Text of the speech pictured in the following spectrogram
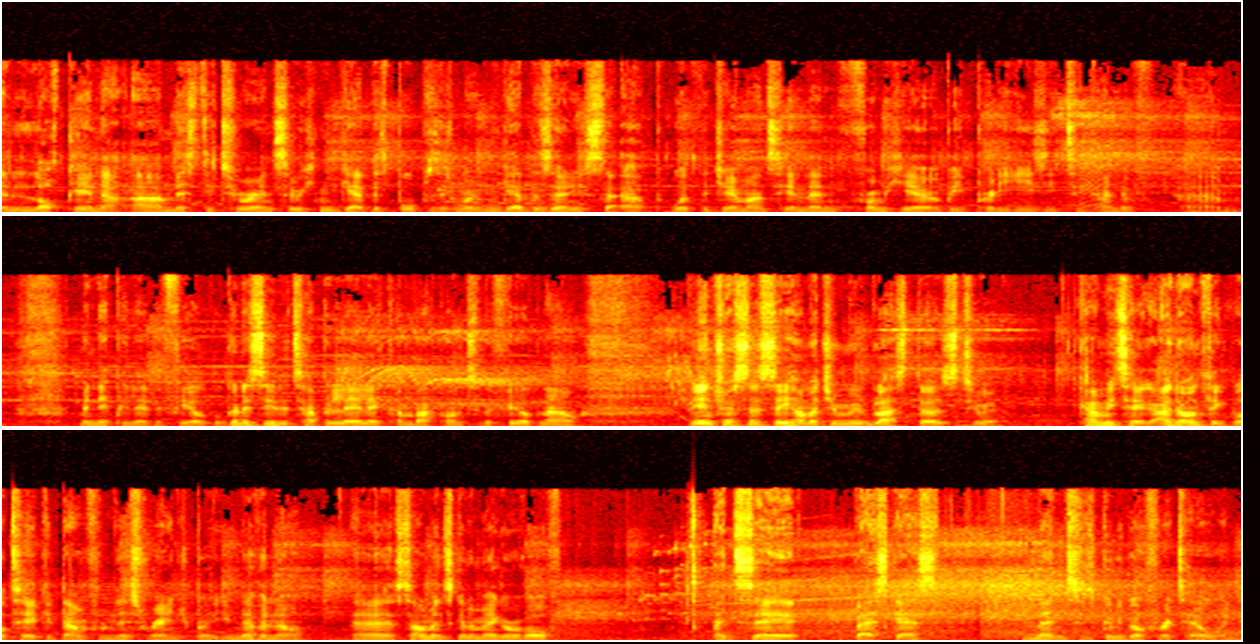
and lock in our Misty Terrain so we can get this board position where we can get the Xerneas set up with the Geomancy and then from here it'll be pretty easy to kind of um, manipulate the field. We're going to see the Tapu Lele come back onto the field now. Be interesting to see how much a Moonblast does to it. Can we take... I don't think we'll take it down from this range, but you never know. Uh, Salamence going to Mega Evolve. I'd say, best guess, Mence is going to go for a Tailwind.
